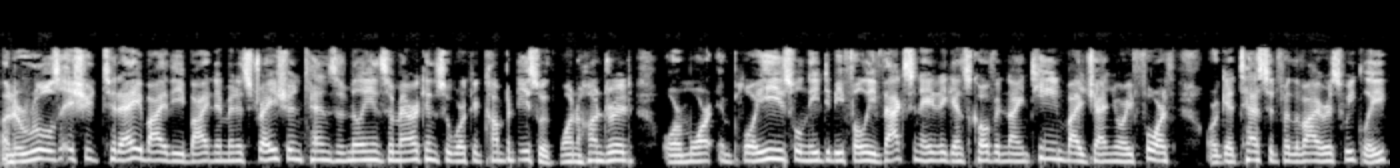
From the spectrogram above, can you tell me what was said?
Under rules issued today by the Biden administration, tens of millions of Americans who work at companies with 100 or more employees will need to be fully vaccinated against COVID-19 by January 4th or get tested for the virus weekly.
